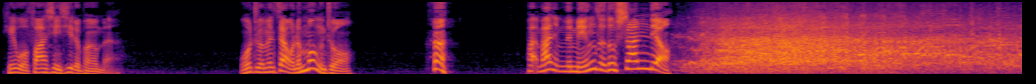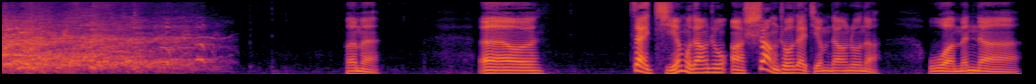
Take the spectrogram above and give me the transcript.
给我发信息的朋友们，我准备在我的梦中，哼，把把你们的名字都删掉。朋友们，呃，在节目当中啊，上周在节目当中呢，我们呢，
